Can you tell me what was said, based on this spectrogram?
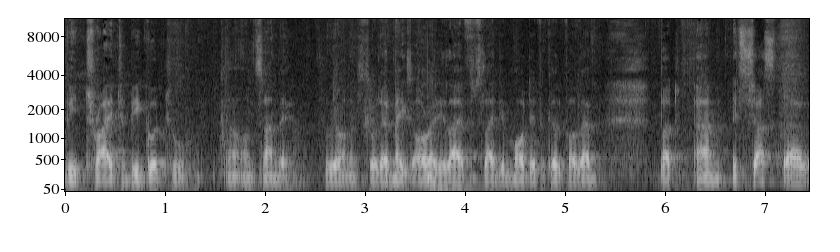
We try to be good too uh, on Sunday, to be honest. So that makes already life slightly more difficult for them. But um, it's just. Uh,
